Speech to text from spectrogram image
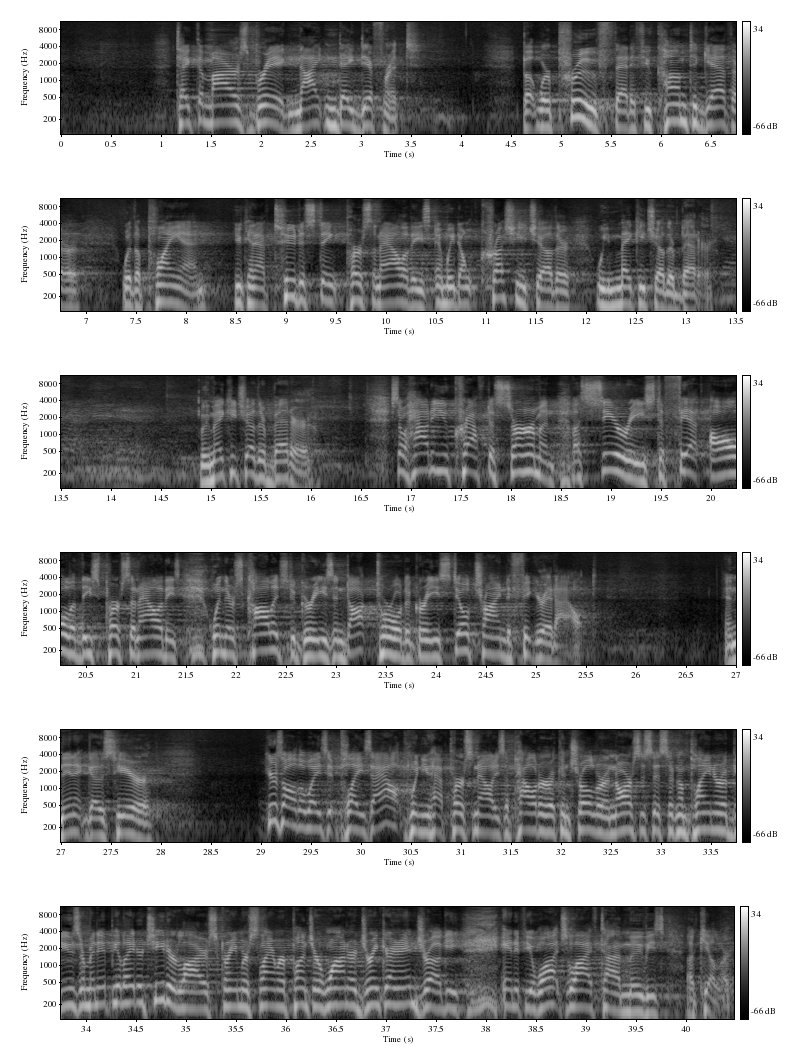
Take the Myers Briggs, night and day different. But we're proof that if you come together with a plan, you can have two distinct personalities and we don't crush each other, we make each other better. We make each other better. So, how do you craft a sermon, a series to fit all of these personalities when there's college degrees and doctoral degrees still trying to figure it out? And then it goes here. Here's all the ways it plays out when you have personalities a powder, a controller, a narcissist, a complainer, abuser, manipulator, cheater, liar, screamer, slammer, puncher, whiner, drinker, and druggie. And if you watch Lifetime movies, a killer.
